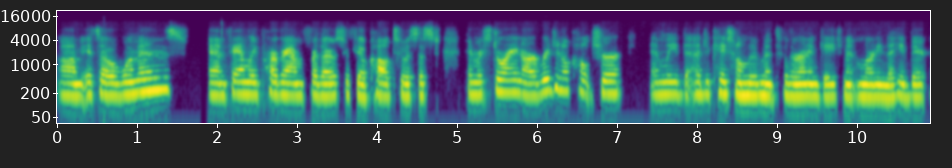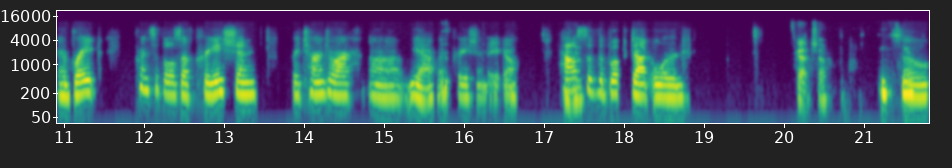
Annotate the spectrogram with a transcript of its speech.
Um, it's a women's and family program for those who feel called to assist in restoring our original culture and lead the educational movement through their own engagement and learning the Hebra- hebraic principles of creation. Return to our uh yeah creation. There you go. Houseofthebook.org Gotcha. so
